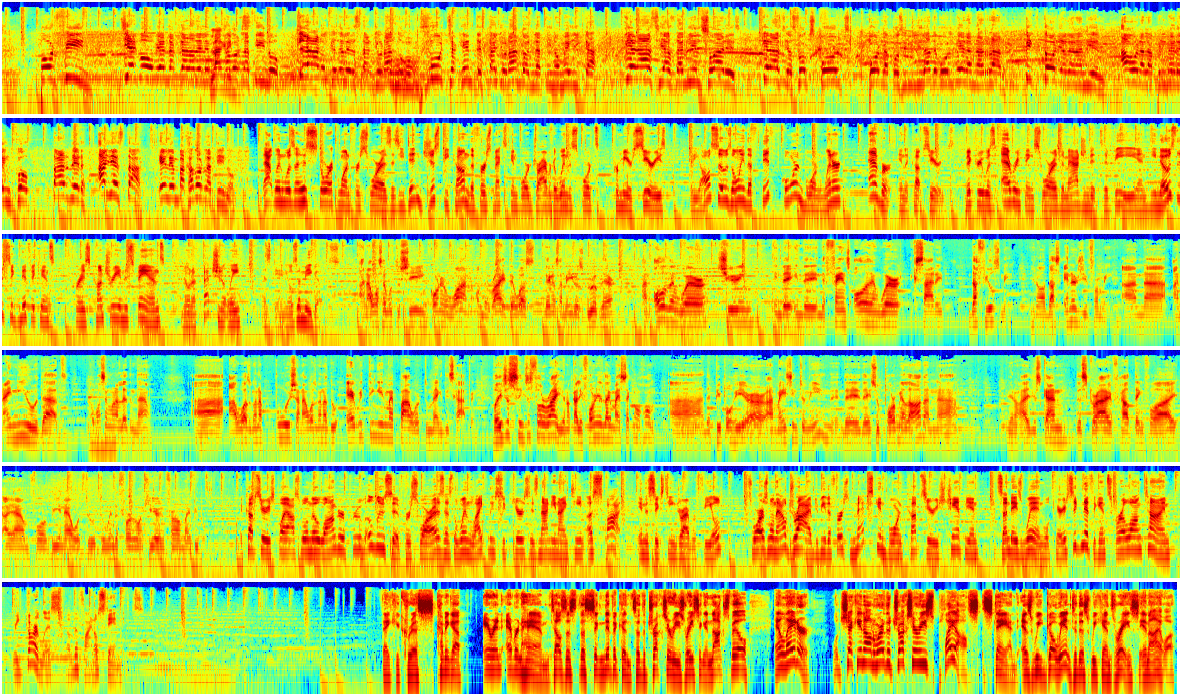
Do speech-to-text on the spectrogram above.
Por fin Llegó, vean la cara del embajador latino. Claro que debe de estar llorando. Mucha gente está llorando en Latinoamérica. Gracias, Daniel Suárez. Gracias, Fox Sports, por la posibilidad de volver a narrar. Victoria de Daniel. Ahora la primera en COP. Partner, ahí está, el embajador latino. That win was a historic one for Suarez as he didn't just become the first Mexican born driver to win the sport's premier series, but he also is only the fifth foreign born winner ever in the Cup Series. Victory was everything Suarez imagined it to be, and he knows the significance for his country and his fans, known affectionately as Daniel's Amigos. And I was able to see in corner one on the right there was Daniel's Amigos group there, and all of them were cheering in the in the in the fans. All of them were excited. That fuels me. You know, that's energy for me, and uh, and I knew that I wasn't gonna let them down uh, I was gonna push and I was gonna do everything in my power to make this happen. But it just it just felt right. You know, California is like my second home. Uh, the people here are amazing to me. They, they support me a lot, and uh, you know, I just can't describe how thankful I, I am for being able to, to win the first one here in front of my people. The Cup Series playoffs will no longer prove elusive for Suarez as the win likely secures his 99 team a spot in the 16 driver field. Suarez will now drive to be the first Mexican born Cup Series champion. Sunday's win will carry significance for a long time, regardless of the final standings. Thank you, Chris. Coming up, Erin Evernham tells us the significance of the Truck Series racing in Knoxville. And later, we'll check in on where the Truck Series playoffs stand as we go into this weekend's race in Iowa.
